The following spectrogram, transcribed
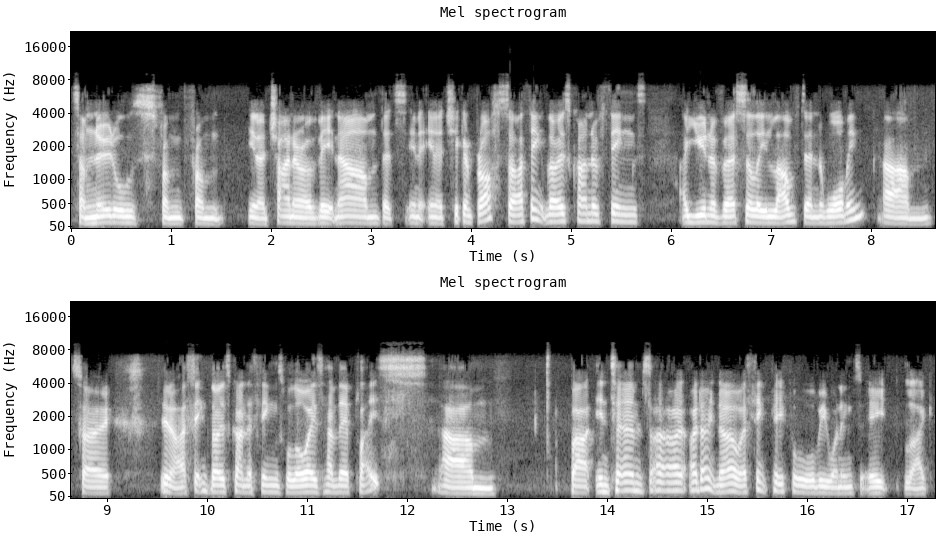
some noodles from from you know China or Vietnam that's in in a chicken broth. So I think those kind of things are universally loved and warming. Um, so, you know, I think those kind of things will always have their place. Um, but in terms, I, I don't know. I think people will be wanting to eat like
